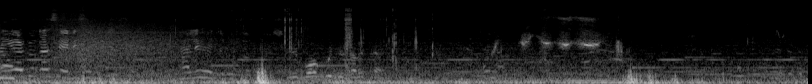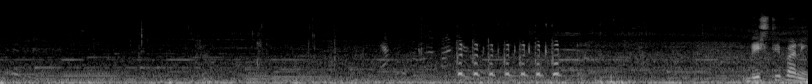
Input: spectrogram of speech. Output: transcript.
মেগার ঢোকা সেট হিসেবে ভালোই হয়তো এই বক বুঝে কারেক্ট বৃষ্টি পানি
